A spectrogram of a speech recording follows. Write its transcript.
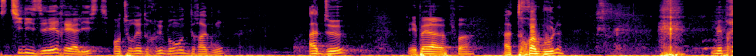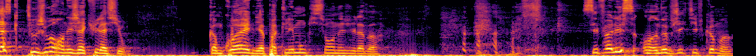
Stylisés, réalistes, entourés de rubans ou de dragons, à deux, et pas à la fois, à trois boules, mais presque toujours en éjaculation. Comme quoi, il n'y a pas que les monts qui sont enneigés là-bas. Ces ont un objectif commun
